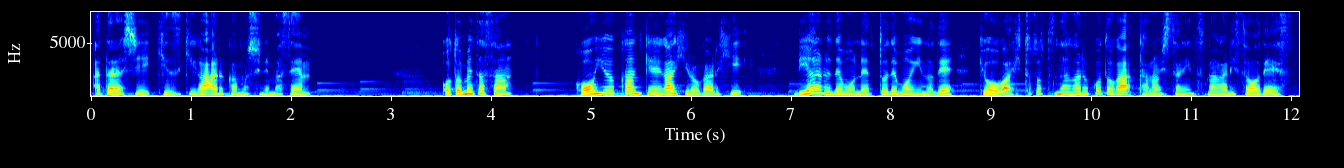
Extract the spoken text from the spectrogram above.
新しい気づきがあるかもしれません。乙女座さん、交友関係が広がる日、リアルでもネットでもいいので、今日は人とつながることが楽しさにつながりそうです。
